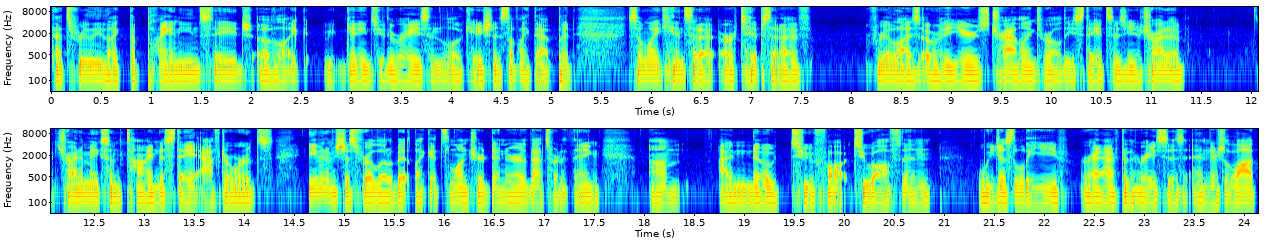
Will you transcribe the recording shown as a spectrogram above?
that's really like the planning stage of like getting to the race and the location and stuff like that. But some like hints that I, or tips that I've realized over the years traveling through all these states is you know try to try to make some time to stay afterwards, even if it's just for a little bit, like it's lunch or dinner, that sort of thing. Um, I know too far too often we just leave right after the races, and there's a lot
